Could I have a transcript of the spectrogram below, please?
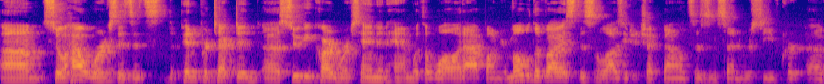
Um, so how it works is it's the pin protected uh, Sugi card works hand in hand with a wallet app on your mobile device. This allows you to check balances and send and receive uh,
